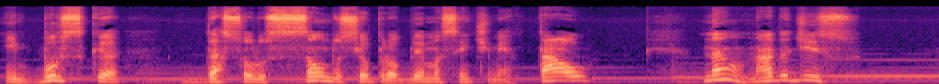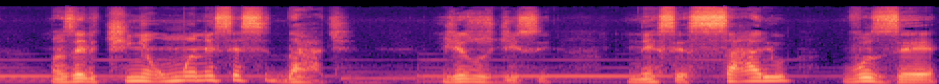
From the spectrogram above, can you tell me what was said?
em busca da solução do seu problema sentimental. Não, nada disso. Mas ele tinha uma necessidade. Jesus disse: Necessário vos é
